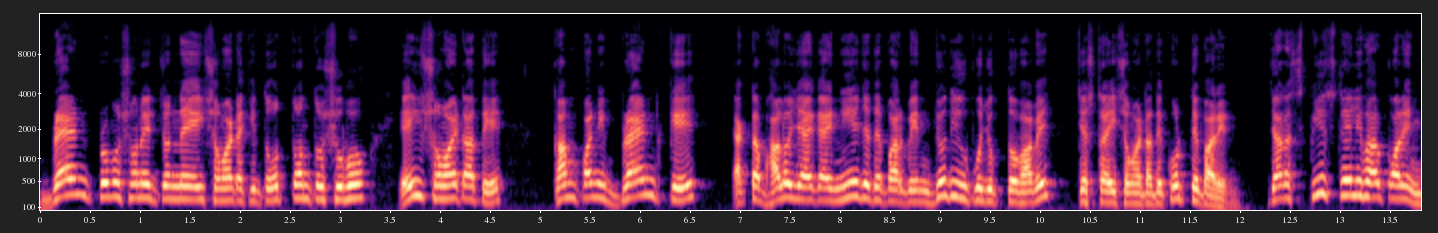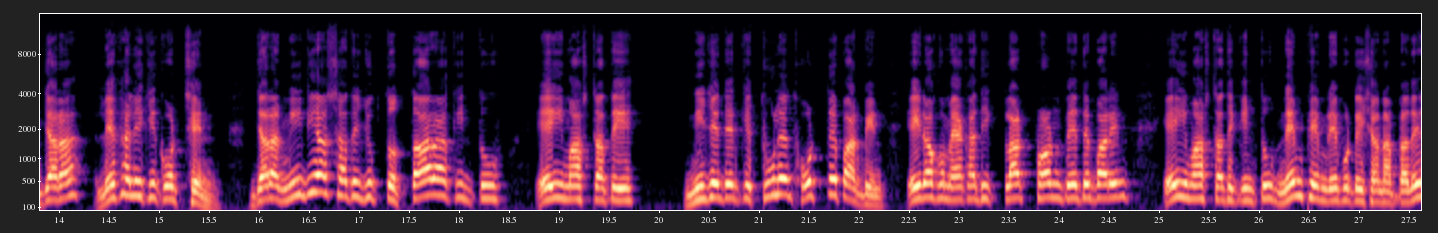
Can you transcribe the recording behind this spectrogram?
ব্র্যান্ড প্রমোশনের জন্য এই সময়টা কিন্তু অত্যন্ত শুভ। এই সময়টাতে কোম্পানি ব্র্যান্ডকে একটা ভালো জায়গায় নিয়ে যেতে পারবেন যদি উপযুক্তভাবে চেষ্টা এই সময়টাতে করতে পারেন। যারা স্পিচ ডেলিভার করেন, যারা লেখালেখি করছেন, যারা মিডিয়ার সাথে যুক্ত, তারা কিন্তু এই মাসটাতে নিজেদেরকে তুলে ধরতে পারবেন। এই রকম একাধিক প্ল্যাটফর্ম পেতে পারেন। এই মাসটাতে কিন্তু নেমফেম রেপুটেশন আপনাদের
